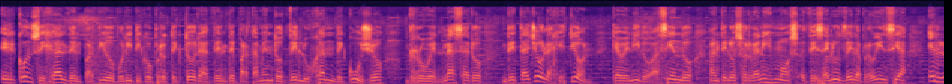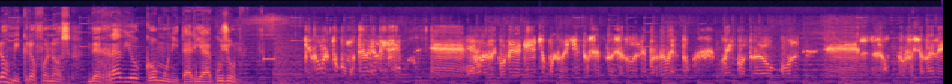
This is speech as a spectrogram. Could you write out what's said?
El concejal del partido político protectora del departamento de Luján de Cuyo, Rubén Lázaro, detalló la gestión que ha venido haciendo ante los organismos de salud de la provincia en los micrófonos de Radio Comunitaria Cuyún. Roberto, como usted bien dice, eh, en una recorrida que he hecho por los distintos centros de salud del departamento, me he encontrado con eh, los profesionales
